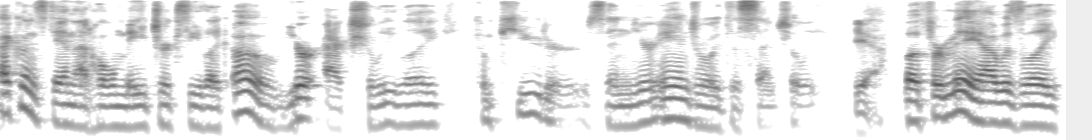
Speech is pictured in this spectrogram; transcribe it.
I couldn't stand that whole matrixy. Like, oh, you're actually like computers and you're androids essentially. yeah, But for me, I was like,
